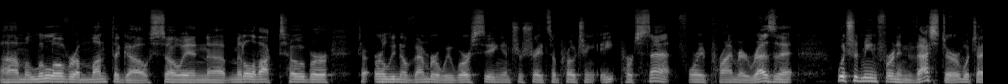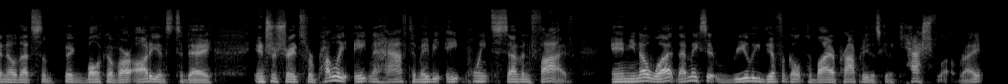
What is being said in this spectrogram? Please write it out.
um, a little over a month ago. So in uh, middle of October to early November, we were seeing interest rates approaching 8% for a primary resident, which would mean for an investor, which I know that's the big bulk of our audience today, interest rates were probably eight and a half to maybe 8.75. And you know what? That makes it really difficult to buy a property that's going to cash flow, right?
